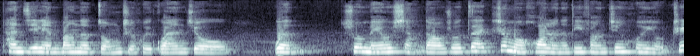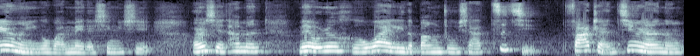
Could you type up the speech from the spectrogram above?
碳基联邦的总指挥官就问说：“没有想到，说在这么荒凉的地方，竟会有这样一个完美的星系，而且他们没有任何外力的帮助下，自己发展竟然能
